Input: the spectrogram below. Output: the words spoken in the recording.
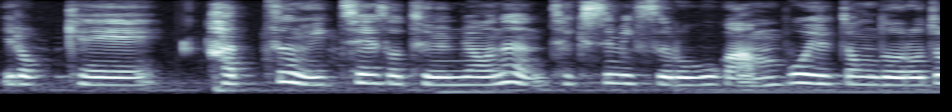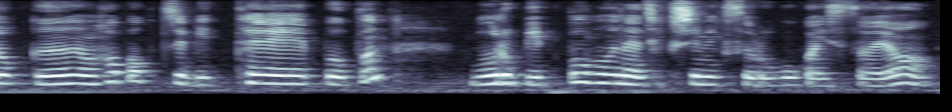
이렇게 같은 위치에서 들면은 젝시믹스 로고가 안 보일 정도로 조금 허벅지 밑에 부분, 무릎 밑부분에 젝시믹스 로고가 있어요.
